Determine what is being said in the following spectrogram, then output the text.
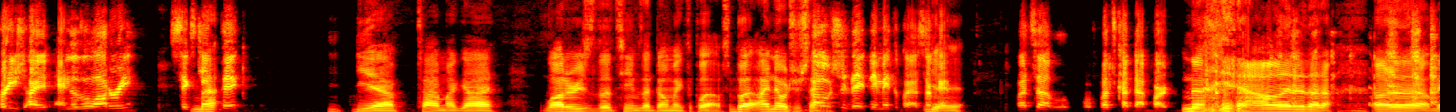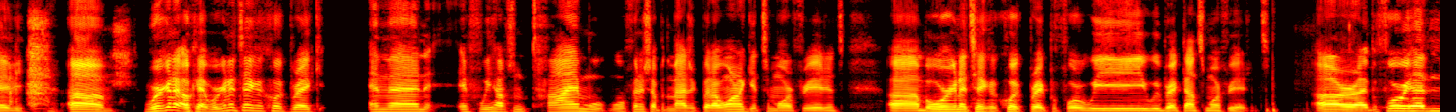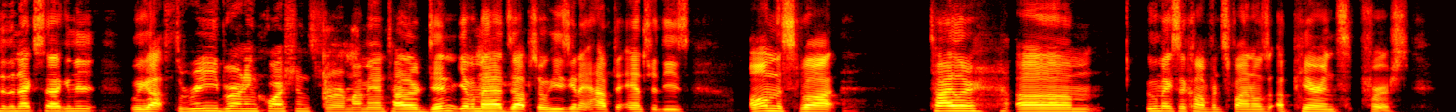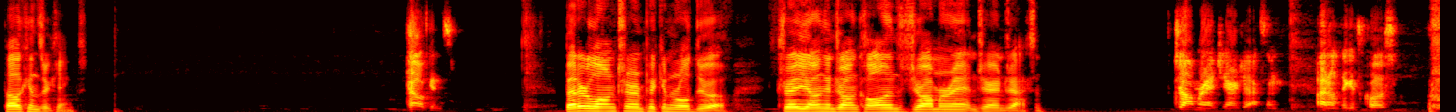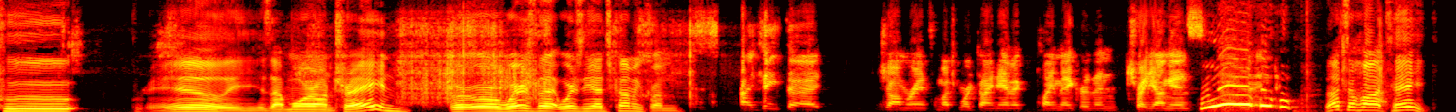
pretty sure end of the lottery, 16th Matt, pick. Yeah, Ty, my guy. Lottery's the teams that don't make the playoffs, but I know what you're saying. Oh, should they, they made the playoffs? Okay. Yeah, yeah. Let's uh, let's cut that part. No, yeah, I'll edit that out. I'll edit that out, maybe. Um, we're gonna okay, we're gonna take a quick break, and then if we have some time, we'll, we'll finish up with the Magic. But I want to get to more free agents. Um, but we're gonna take a quick break before we we break down some more free agents. All right, before we head into the next segment, We got three burning questions for my man Tyler. Didn't give him a heads up, so he's gonna have to answer these on the spot. Tyler, um, who makes the conference finals appearance first? Pelicans or Kings? Pelicans. Better long term pick and roll duo. Trae Young and John Collins, Ja Morant and Jaren Jackson. Ja Morant, Jaren Jackson. I don't think it's close. Who really is that more on Trae and or, or where's that where's the edge coming from? I think that Ja Morant's a much more dynamic playmaker than Trae Young is. Woo! That's a hot take.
